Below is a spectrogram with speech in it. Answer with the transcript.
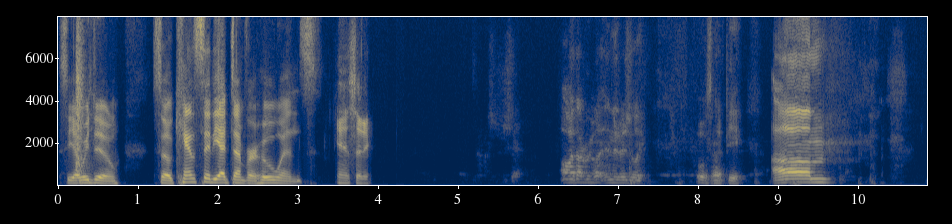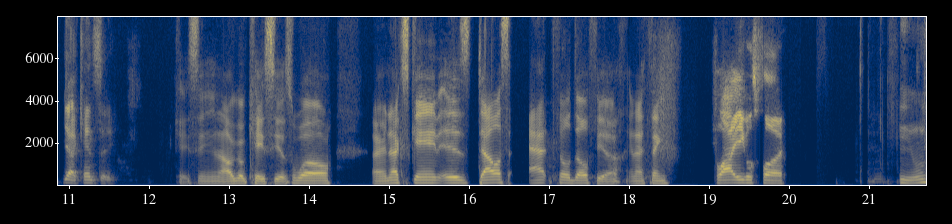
See how we do. So Kansas City at Denver, who wins? Kansas City. Oh, I thought we went going individually. What was gonna pee? Um, yeah, Kansas City. Casey, and I'll go Casey as well. Our next game is Dallas at Philadelphia, and I think Fly Eagles fly. you know,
